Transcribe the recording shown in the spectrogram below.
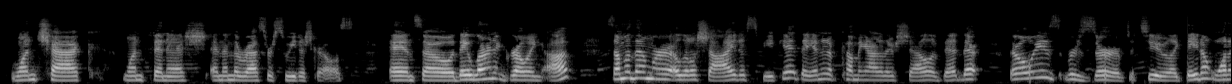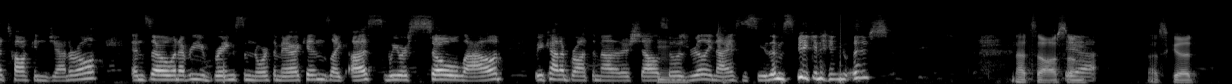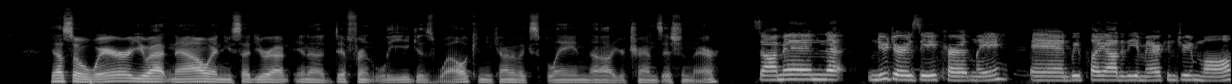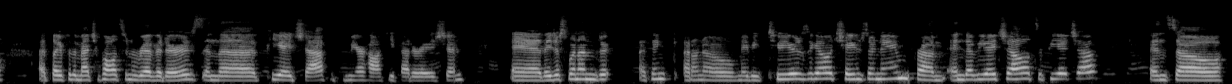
one Czech, one Finnish, and then the rest were Swedish girls. And so they learn it growing up some of them were a little shy to speak it. They ended up coming out of their shell a bit. They're they're always reserved too. Like they don't want to talk in general. And so whenever you bring some North Americans like us, we were so loud. We kind of brought them out of their shell. Mm. So it was mm. really nice to see them speak in English. That's awesome. Yeah. That's good. Yeah. So where are you at now? And you said you're at in a different league as well. Can you kind of explain uh, your transition there? So I'm in New Jersey currently, and we play out of the American Dream Mall. I play for the Metropolitan Riveters in the PHF, the Premier Hockey Federation, and they just went under. I think I don't know, maybe two years ago, changed their name from NWHL to PHF, and so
